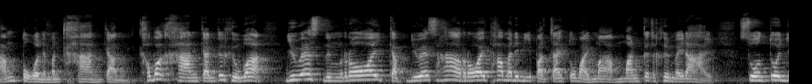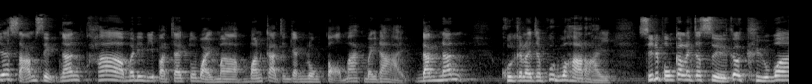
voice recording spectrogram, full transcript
3 ตัวเนี่ยมันคานกันคาว่าคานกันก็คือว่า US 100 กับ US 500 ถ้าไม่ได้มีปัจจัยตัวใหม่มา มันก็จะขึ้นไม่ได้ ส่วนตัว US 30 นั้นถ้าไม่ได้มีปัจจัยตัวใหม่มา มันก็อาจจะยังลงต่อมากไม่ได้ ดังนั้นคุณกำลังจะพูดว่าอะไร สิ่งที่ผมกำลังจะสื่อก็คือว่า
